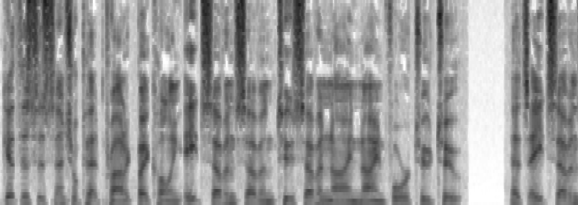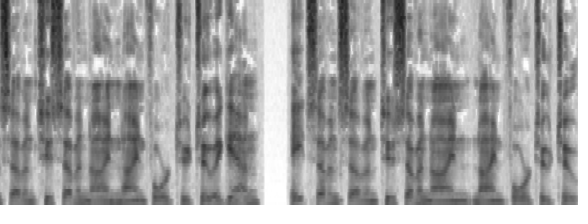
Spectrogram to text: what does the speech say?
Get this essential pet product by calling 877 279 9422. That's 877 279 9422. Again, 877 279 9422.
